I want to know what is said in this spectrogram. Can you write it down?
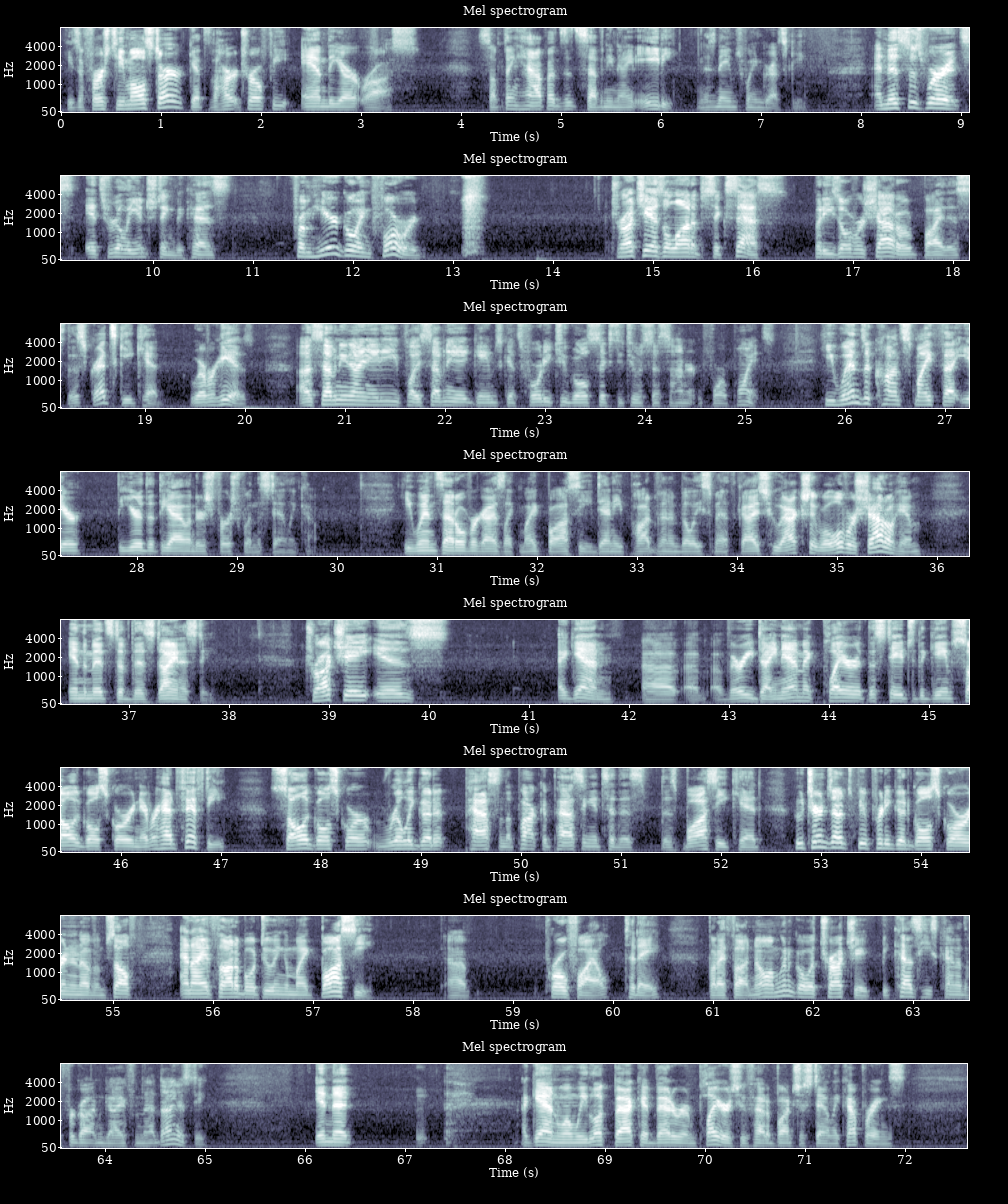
He's a first team All Star, gets the Hart Trophy and the Art Ross. Something happens at 79 80, and his name's Wayne Gretzky. And this is where it's it's really interesting because from here going forward, Trottier has a lot of success, but he's overshadowed by this this Gretzky kid, whoever he is. Uh, 79 80, he plays 78 games, gets 42 goals, 62 assists, 104 points. He wins a Conn Smythe that year, the year that the Islanders first win the Stanley Cup. He wins that over guys like Mike Bossy, Denis Potvin, and Billy Smith, guys who actually will overshadow him in the midst of this dynasty. Trottier is, again, uh, a, a, very dynamic player at this stage of the game. Solid goal scorer. Never had 50. Solid goal scorer. Really good at passing the puck and passing it to this this Bossy kid who turns out to be a pretty good goal scorer in and of himself. And I had thought about doing a Mike Bossy uh, profile today, but I thought no, I'm going to go with Trottier because he's kind of the forgotten guy from that dynasty. In that again, when we look back at veteran players who've had a bunch of Stanley Cup rings,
